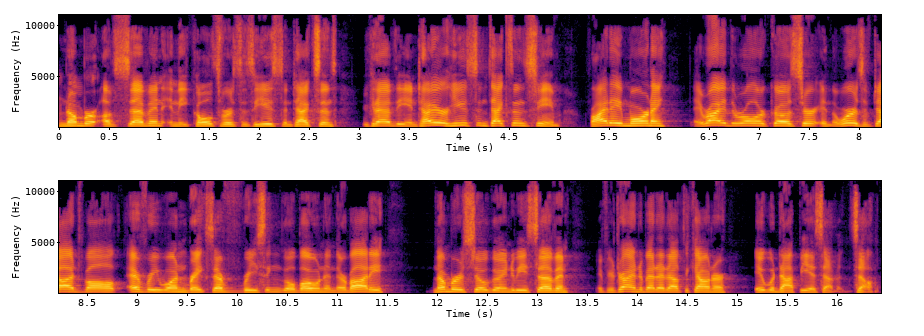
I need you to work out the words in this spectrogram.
number of seven in the Colts versus the Houston Texans. You could have the entire Houston Texans team Friday morning. They ride the roller coaster. In the words of Dodgeball, everyone breaks every single bone in their body. Number is still going to be seven. If you're trying to bet it out the counter, it would not be a seven. So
